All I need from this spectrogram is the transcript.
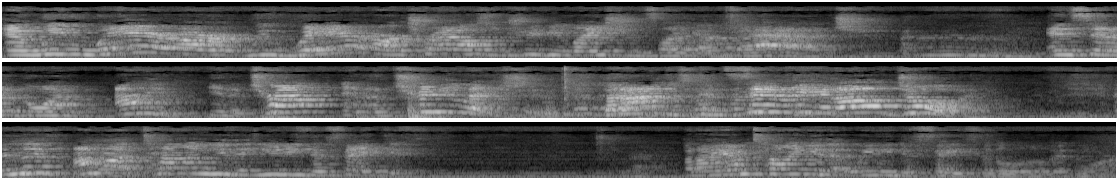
And we wear our we wear our trials and tribulations like a badge. Instead of going, I am in a trial and a tribulation, but I'm just considering it all joy. And then I'm not telling you that you need to fake it. But I am telling you that we need to faith it a little bit more.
